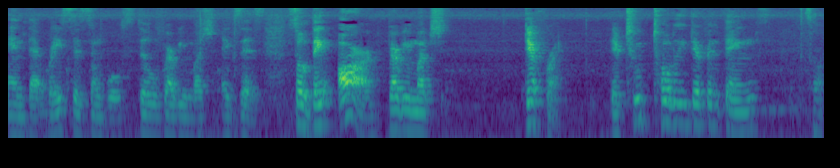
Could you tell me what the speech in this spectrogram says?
and that racism will still very much exist. So they are very much different. They're two totally different things. Sorry.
